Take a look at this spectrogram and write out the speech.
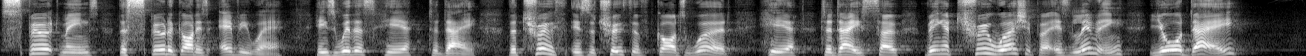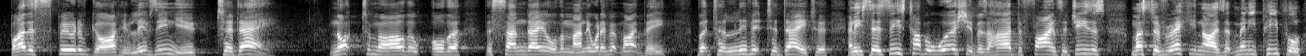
Spirit means the Spirit of God is everywhere He's with us here today. The truth is the truth of God's word here today. So, being a true worshiper is living your day by the Spirit of God who lives in you today. Not tomorrow or the, the Sunday or the Monday, whatever it might be, but to live it today. To, and he says these type of worshippers are hard to find. So Jesus must have recognized that many people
